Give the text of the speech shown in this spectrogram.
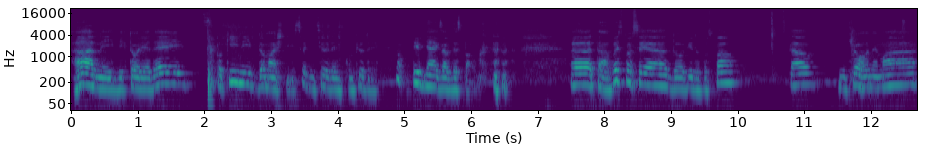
Гарний Вікторія Дей. Спокійний, домашній. Сьогодні цілий день в комп'ютері. Ну, півдня, як завжди, спав. Е, так, виспався я, до обіду поспав. Встав, нічого нема.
